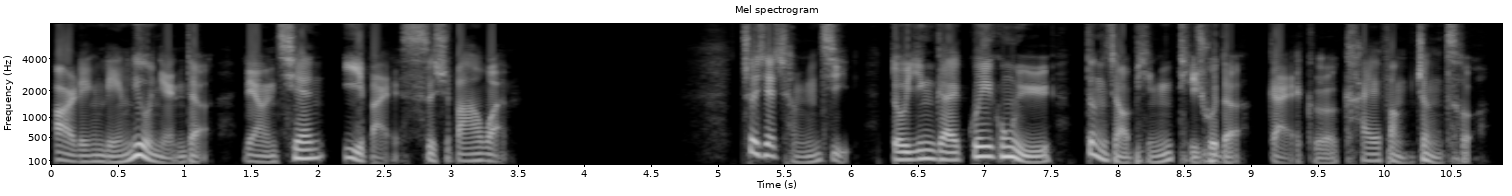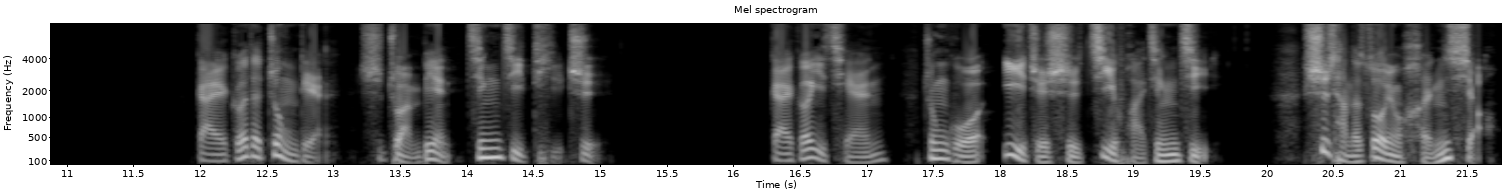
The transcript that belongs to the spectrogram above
二零零六年的两千一百四十八万。这些成绩都应该归功于邓小平提出的改革开放政策。改革的重点。是转变经济体制。改革以前，中国一直是计划经济，市场的作用很小。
